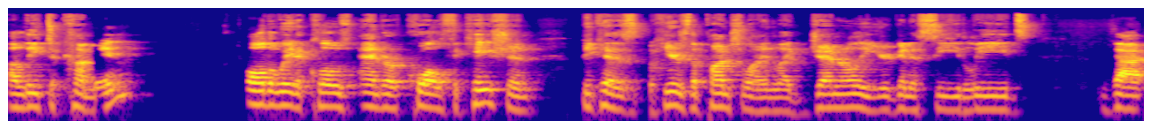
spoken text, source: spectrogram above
a lead to come in all the way to close and or qualification because here's the punchline. Like generally you're going to see leads that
